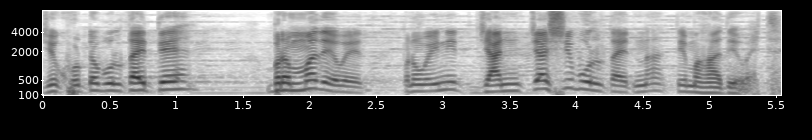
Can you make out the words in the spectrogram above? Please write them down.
जे खोटं बोलतायत ते ब्रह्मदेव आहेत. पण वहिनी ज्यांच्याशी बोलतायत ना ते महादेव आहेत.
